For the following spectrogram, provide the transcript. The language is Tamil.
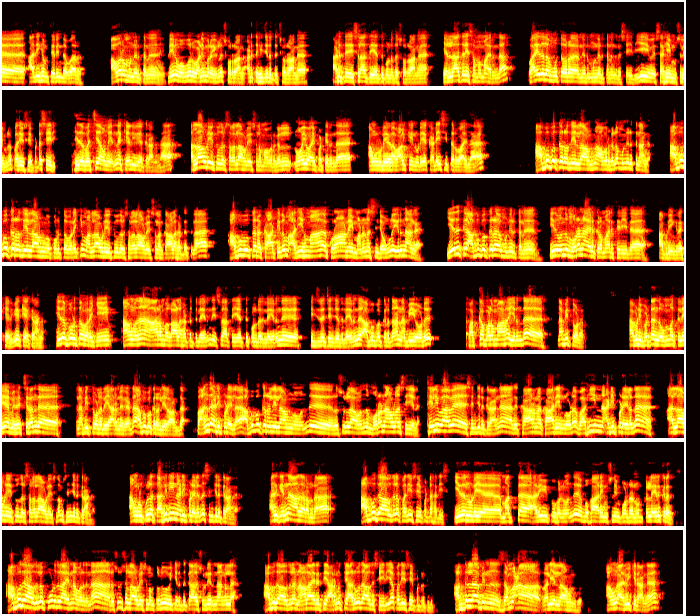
அதிகம் தெரிந்தவர் அவரை முன்னிறுத்தணும் இப்படின்னு ஒவ்வொரு வழிமுறைகளும் சொல்றாங்க. அடுத்து ஹிஜ்ரத்தை சொல்றாங்க. அடுத்து இஸ்லாத்தை ஏத்துக்கொண்டதை சொல்றாங்க. எல்லாத்துலேயும் சமமா இருந்தா வயதுல மூத்தவரை நிறு- முன்னிறுத்தணுங்கிற செய்தி சஹி முஸ்லீம்ல பதிவு செய்யப்பட்ட செய்தி. இதை வச்சு அவங்க என்ன கேள்வி கேட்குறாங்கன்னா அல்லாவுடைய தூதர் ஸல்லல்லாஹு அலைஹி அவர்கள் நோய்வாய்ப்பட்டிருந்த அவங்களுடைய வாழ்க்கையினுடைய கடைசி தருவாயில அபுபக்கர் இல்லாமல் அவர்களை முன்னிறுத்தினாங்க. அபுபக்கர் இல்லாம பொறுத்த வரைக்கும் அல்லாவுடைய தூதர் சல்லா அலைஹி வஸல்லம் காலகட்டத்துல அபுபக்கரை காட்டிலும் அதிகமாக குரானை மனனம் செஞ்சவங்களும் இருந்தாங்க. எதுக்கு அபுபக்கரை முன்னிறுத்தணும் இது வந்து முரணா இருக்கிற மாதிரி தெரியுதே அப்படிங்கிற கேள்வியை கேட்கிறாங்க இதை பொறுத்த வரைக்கும் அவங்க தான் ஆரம்ப காலகட்டத்தில இருந்து இஸ்லாத்தை ஏற்றுக்கொண்டதுல இருந்து ஹிஜ்ர செஞ்சதுல இருந்து அபுபக்கர் தான் நபியோடு பக்கபலமாக இருந்த நபித்தோழர். அப்படிப்பட்ட இந்த உம்மத்திலேயே மிகச்சிறந்த நபித்தோழர் யாருன்னு கேட்டா அபுபக்கர் அலிலாம் தான் இப்ப அந்த அடிப்படையில அபுபக்கர் அலிலாம் அவங்க வந்து ரசுல்லா வந்து முரணாவெல்லாம் செய்யல. தெளிவாவே செஞ்சிருக்கிறாங்க. அது காரண காரியங்களோட வகையின் அடிப்படையில தான் அல்லாவுடைய தூதர் சல்லா அலைஹி செஞ்சிருக்கிறாங்க. அவங்களுக்குள்ள தகுதியின் அடிப்படையில தான் செஞ்சிருக்கிறாங்க. அதுக்கு என்ன ஆதாரம்டா? அபுதாவுதுல பதிவு செய்யப்பட்ட ஹதீஸ். இதனுடைய மத்த அறிவிப்புகள் வந்து புகாரி முஸ்லீம் போன்ற நூட்கள்ல இருக்கிறது. அபுதாவுதுல கூடுதலா என்ன வருதுன்னா ரசூல் சல்லா அலிஸ்லம் தொழுவு வைக்கிறதுக்காக சொல்லியிருந்தாங்கல்ல. அபுதாவுதுல நாலாயிரத்தி அறுநூத்தி அறுபதாவது செய்தியா பதிவு செய்யப்பட்டிருக்குது. அப்துல்லா பின் ஜமா ரலியல்லாஹு அன்ஹு அவங்க அறிவிக்கிறாங்க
